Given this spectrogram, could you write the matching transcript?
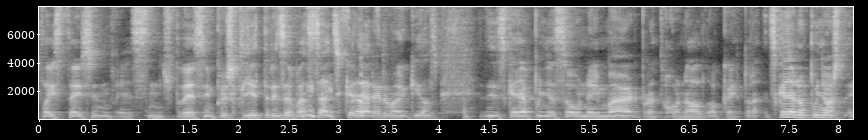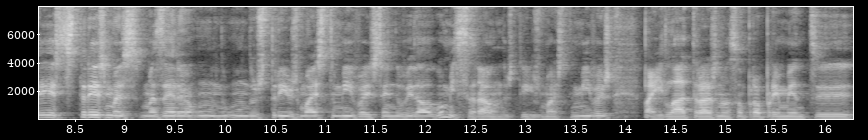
Playstation, eh, se nos pudessem para escolher três avançados, se calhar eram aqueles, se calhar punha só o Neymar, pronto, Ronaldo, ok, se calhar não punha estes três, mas, mas era um, um dos trios mais temíveis, sem dúvida alguma, e será um dos trios mais temíveis, pá, e lá atrás não são propriamente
